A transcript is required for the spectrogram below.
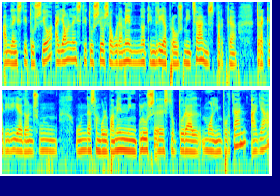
amb la institució, allà on la institució segurament no tindria prous mitjans perquè requeriria doncs, un, un desenvolupament inclús eh, estructural molt important, allà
